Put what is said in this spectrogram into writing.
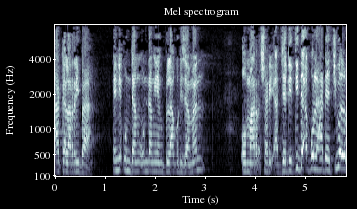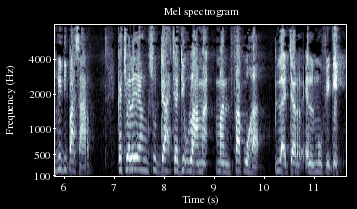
akala riba. Ini undang-undang yang berlaku di zaman Umar syariat. Jadi tidak boleh ada jual beli di pasar kecuali yang sudah jadi ulama man fakuha, belajar ilmu fikih.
